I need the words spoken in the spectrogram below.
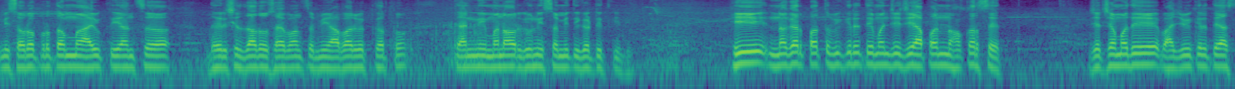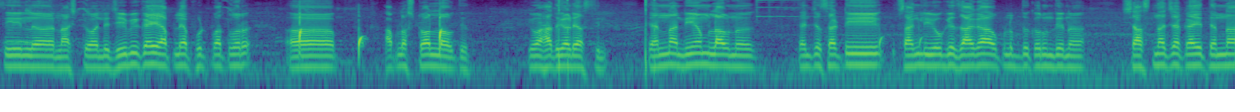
मी सर्वप्रथम आयुक्त यांचं धैर्यशील जाधव साहेबांचं मी आभार व्यक्त करतो. त्यांनी मनावर घेऊन ही समिती गठीत केली. ही नगरपथ विक्रेते म्हणजे जे आपण हॉकर्स आहेत ज्याच्यामध्ये भाजी विक्रेते असतील नाश्तेवाले जे बी काही आपल्या फुटपाथवर आपला स्टॉल लावतात किंवा हातगाड्या असतील त्यांना नियम लावणं त्यांच्यासाठी चांगली योग्य जागा उपलब्ध करून देणं शासनाच्या काही त्यांना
